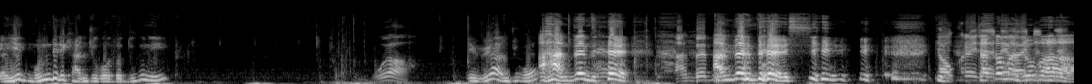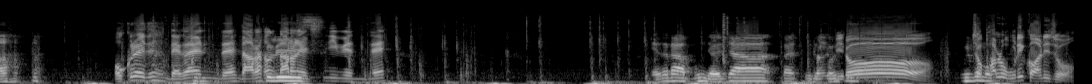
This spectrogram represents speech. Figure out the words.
야 얘 뭔데 이렇게 안 죽어? 너 누구니? 뭐야? 얘 왜 안 죽어? 아 안 된대. 안 된다. 안 된대. 씨. 야, 업그레이드 잠깐만 내가 줘봐. 업그레이드는 내가 했는데 나랑 Please. 나랑 엑스님이 했는데. 얘들아 문 열자. 빨리 우리 밀어. 물저 발로 우리 거 아니죠?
